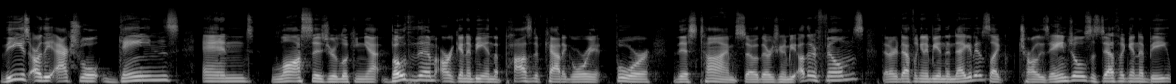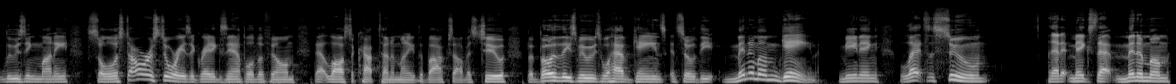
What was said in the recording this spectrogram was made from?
these are the actual gains and losses you're looking at. Both of them are going to be in the positive category for this time. So there's going to be other films that are definitely going to be in the negatives, like Charlie's Angels is definitely going to be losing money. Solo A Star Wars Story is a great example of a film that lost a crap ton of money at the box office too. But both of these movies will have gains. And so the minimum gain, meaning let's assume that it makes that minimum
